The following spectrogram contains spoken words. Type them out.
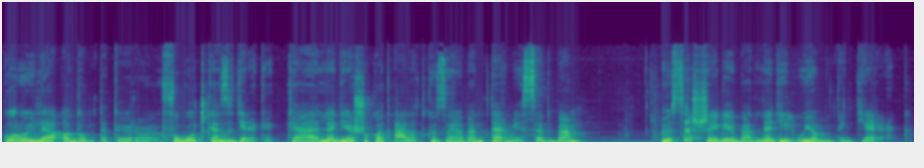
Gurulj le a domtetőről, fogócskezz a gyerekekkel, legyél sokat állatközelben, természetben, Összességében legyél olyan, mint egy gyerek.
